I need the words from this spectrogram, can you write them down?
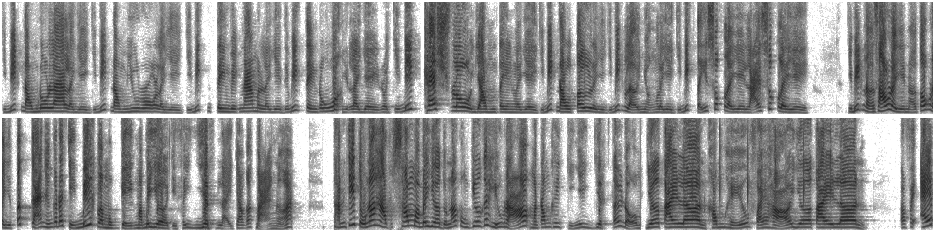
chị biết đồng đô la là gì chị biết đồng euro là gì chị biết tiền việt nam mình là gì chị biết tiền trung quốc là gì rồi chị biết cash flow dòng tiền là gì chị biết đầu tư là gì chị biết lợi nhuận là gì chị biết tỷ suất là gì lãi suất là gì chị biết nợ xấu là gì nợ tốt là gì tất cả những cái đó chị biết là một chuyện mà bây giờ chị phải dịch lại cho các bạn nữa thậm chí tụi nó học xong mà bây giờ tụi nó còn chưa có hiểu rõ, mà trong khi chị như dịch tới độ giơ tay lên, không hiểu phải hỏi giơ tay lên. Tao phải ép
